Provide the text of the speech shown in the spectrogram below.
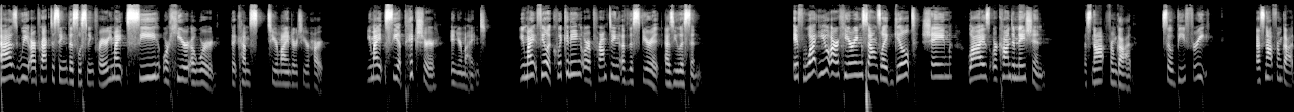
as we are practicing this listening prayer, you might see or hear a word that comes to your mind or to your heart. You might see a picture in your mind. You might feel a quickening or a prompting of the Spirit as you listen. If what you are hearing sounds like guilt, shame, lies, or condemnation, that's not from God. So be free. That's not from God.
